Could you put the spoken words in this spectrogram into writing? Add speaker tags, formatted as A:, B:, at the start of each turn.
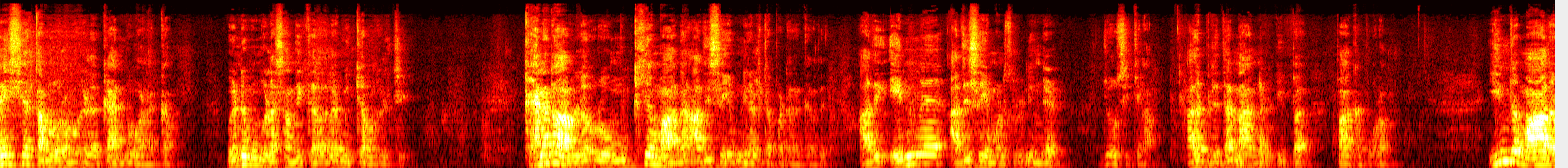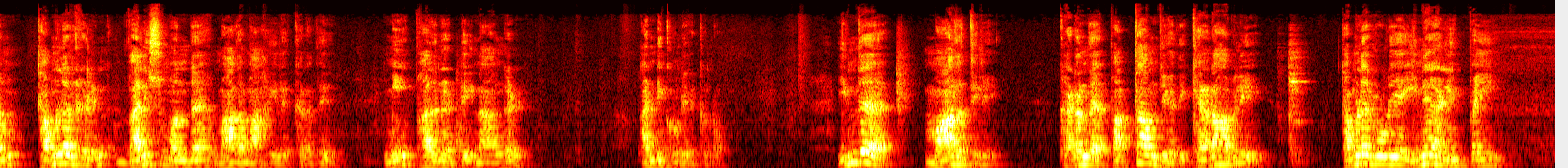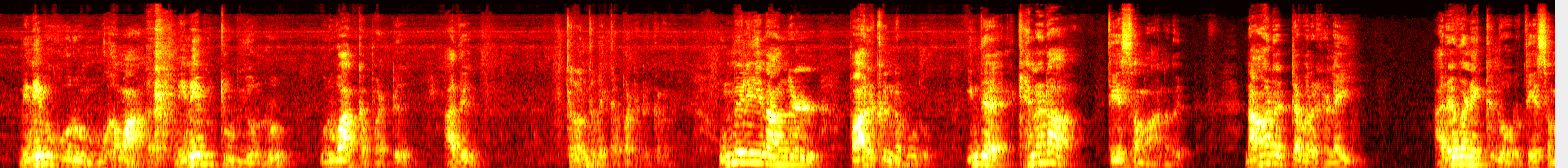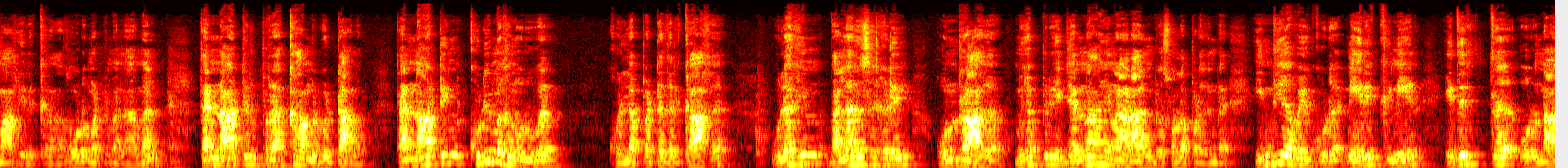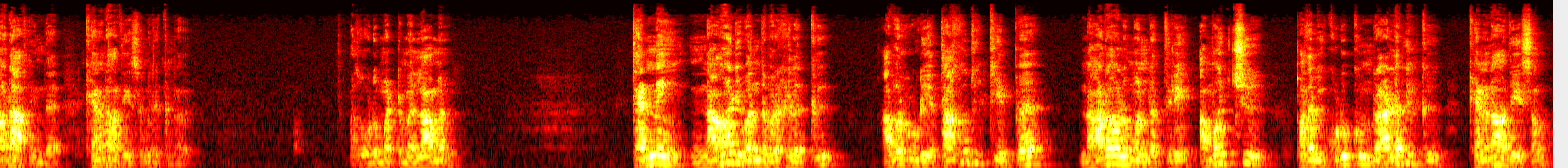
A: மலேசிய தமிழ் உறவுகளுக்கு அன்பு வணக்கம். மீண்டும் உங்களை சந்திக்கிறதுல மிக்க மகிழ்ச்சி. கனடாவில் ஒரு முக்கியமான அதிசயம் நிகழ்த்தப்பட்டிருக்கிறது. அது என்ன அதிசயம்னு சொல்லி நீங்கள் யோசிக்கலாம். அதை பற்றி தான் நாங்கள் இப்போ பார்க்க போகிறோம் இந்த மாதம் தமிழர்களின் வலி சுமந்த மாதமாக இருக்கிறது. மே பதினெட்டை நாங்கள் அண்டிக் கொண்டிருக்கின்றோம். இந்த மாதத்திலே கடந்த பத்தாம் தேதி கனடாவிலே தமிழர்களுடைய இன அழிப்பை நினைவு கூறும் முகமாக நினைவு தூபி ஒன்று உருவாக்கப்பட்டு அது திறந்து வைக்கப்பட்டிருக்கிறது. உண்மையிலேயே நாங்கள் பார்க்கின்ற போது இந்த கனடா தேசமானது நாடற்றவர்களை அரவணைக்கின்ற ஒரு தேசமாக இருக்கிறது. அதோடு மட்டுமல்லாமல் தன் நாட்டில் பிறக்காமல் விட்டாலும் தன் நாட்டின் குடிமகன் ஒருவர் கொல்லப்பட்டதற்காக உலகின் வல்லரசுகளில் ஒன்றாக மிகப்பெரிய ஜனநாயக நாடா என்று சொல்லப்படுகின்ற இந்தியாவை கூட நேருக்கு நேர் எதிர்த்த ஒரு நாடாக இந்த கனடா தேசம் இருக்கின்றது. அதோடு மட்டுமல்லாமல் தன்னை நாடி வந்தவர்களுக்கு அவர்களுடைய தகுதிக்கேற்ப நாடாளுமன்றத்திலே அமைச்சு பதவி கொடுக்கின்ற அளவிற்கு கனடா தேசம்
